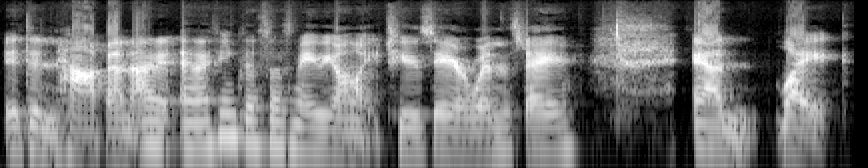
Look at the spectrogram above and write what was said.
it didn't happen. I, and I think this was maybe on like Tuesday or Wednesday, and like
